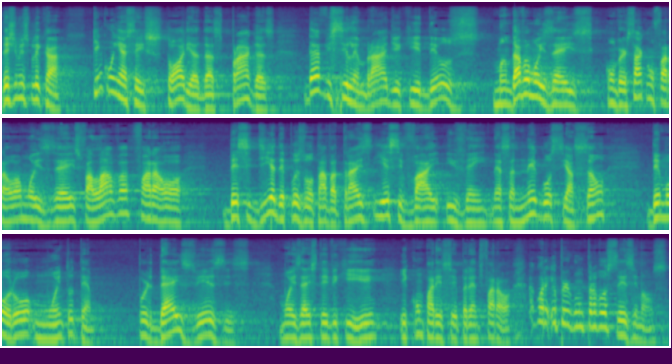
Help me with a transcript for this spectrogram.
Deixe-me explicar. Quem conhece a história das pragas deve se lembrar de que Deus mandava Moisés conversar com Faraó, Moisés falava, Faraó decidia, depois voltava atrás, e esse vai e vem nessa negociação demorou muito tempo. Por dez vezes Moisés teve que ir e comparecer perante Faraó. Agora eu pergunto para vocês, irmãos:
